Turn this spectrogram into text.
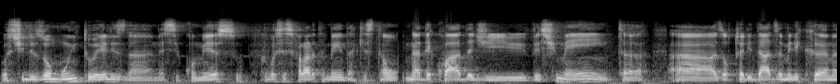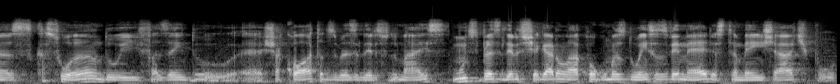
hostilizou muito eles na- nesse começo. Vocês falaram também da questão inadequada de vestimenta, as autoridades americanas caçoando e fazendo é, chacota dos brasileiros e tudo mais. Muitos brasileiros chegaram lá com algumas doenças venéreas também já, tipo,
